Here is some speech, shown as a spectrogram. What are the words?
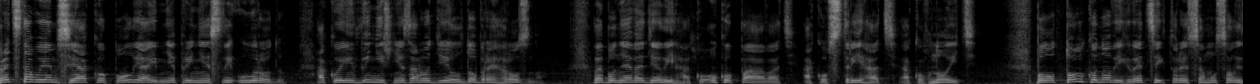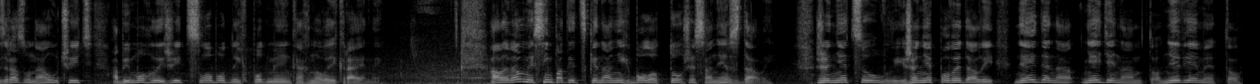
Predstavujem si, ako polia im nepriniesli úrodu, ako im vinič nezarodil dobré hrozno, lebo nevedeli, ako okopávať, ako strihať, ako hnojiť. Bolo toľko nových vecí, ktoré sa museli zrazu naučiť, aby mohli žiť v slobodných podmienkach novej krajiny. Ale veľmi sympatické na nich bolo to, že sa nevzdali. Že necúvli, že nepovedali, nejde, na, nejde nám to, nevieme to,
